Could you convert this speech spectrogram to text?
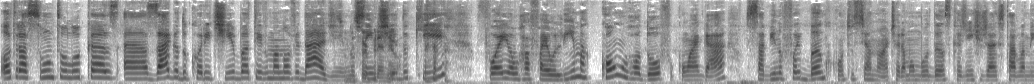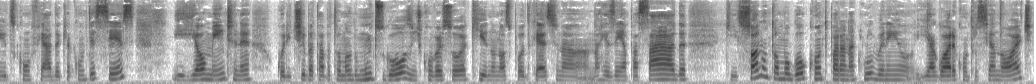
Outro assunto, Lucas, a zaga do Coritiba teve uma novidade, no sentido que foi o Rafael Lima com o Rodolfo com H, o Sabino foi banco contra o Cianorte. Era uma mudança que a gente já estava meio desconfiada que acontecesse. E realmente, né, o Coritiba estava tomando muitos gols. A gente conversou aqui no nosso podcast na, na resenha passada que só não tomou gol contra o Paraná Clube nem, e agora contra o Cianorte.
